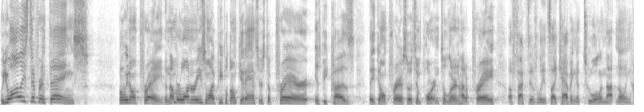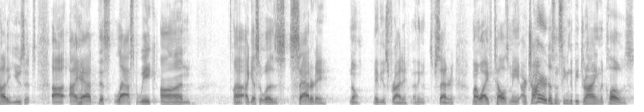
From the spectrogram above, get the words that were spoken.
We do all these different things, but we don't pray. The number one reason why people don't get answers to prayer is because they don't pray. So it's important to learn how to pray effectively. It's like having a tool and not knowing how to use it. Uh, I had this last week on, uh, I guess it was Saturday. No, maybe it was Friday. I think it was Saturday. My wife tells me, Our dryer doesn't seem to be drying the clothes.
